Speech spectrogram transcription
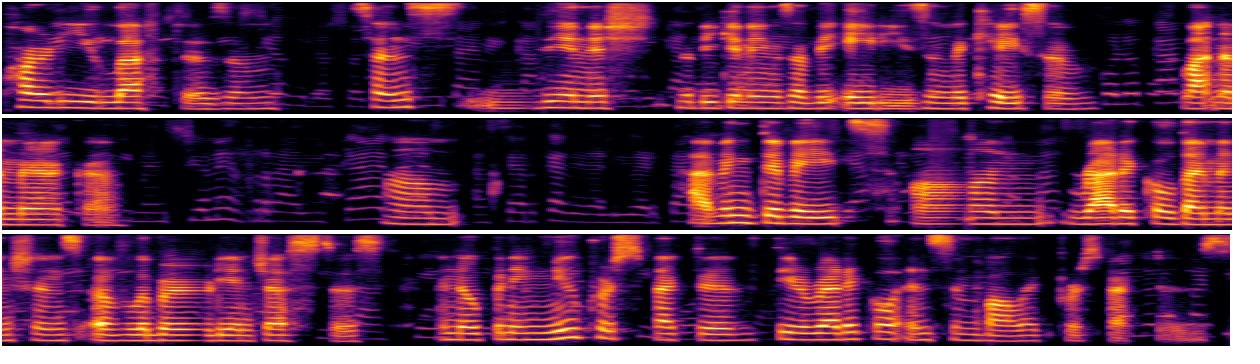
party leftism since the initial, the beginnings of the 80s in the case of Latin America. Um, having debates on radical dimensions of liberty and justice and opening new perspective, theoretical and symbolic perspectives.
